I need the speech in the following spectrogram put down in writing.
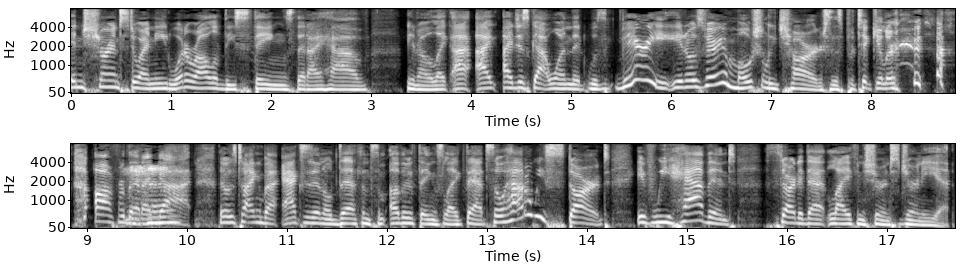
insurance do I need? What are all of these things that I have? You know, like I, I, I just got one that was very, you know, it was very emotionally charged, this particular offer that I got that was talking about accidental death and some other things like that. So how do we start if we haven't started that life insurance journey yet?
